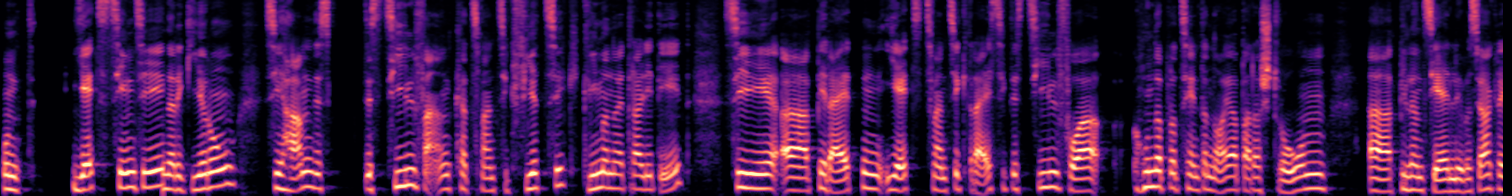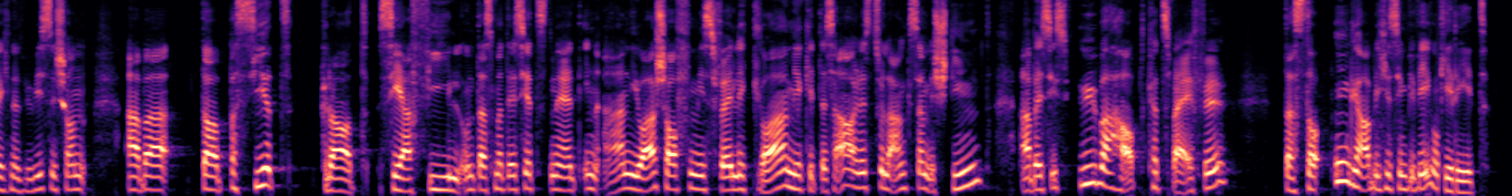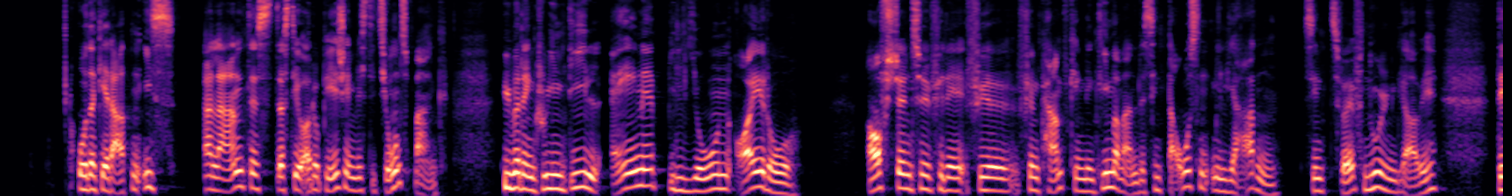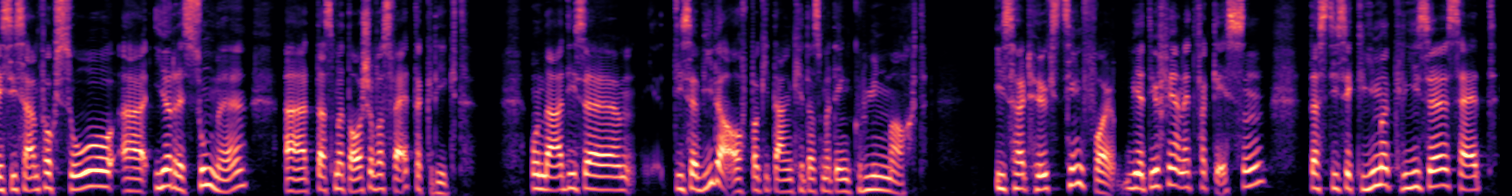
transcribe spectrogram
Und jetzt sind sie in der Regierung. Sie haben das das Ziel verankert 2040, Klimaneutralität. Sie äh, bereiten jetzt 2030 das Ziel vor, 100% erneuerbarer Strom äh, bilanziell übers Jahr gerechnet, wir wissen schon. Aber da passiert gerade sehr viel. Und dass wir das jetzt nicht in einem Jahr schaffen, ist völlig klar. Mir geht das auch alles zu langsam, es stimmt. Aber es ist überhaupt kein Zweifel, dass da Unglaubliches in Bewegung gerät oder geraten ist. Allein, dass, dass die Europäische Investitionsbank über den Green Deal eine Billion Euro aufstellen soll für, die, für, für den Kampf gegen den Klimawandel, das sind 1000 Milliarden, sind zwölf Nullen, glaube ich das ist einfach so äh, ihre Summe, äh, dass man da schon was weiterkriegt. Und auch diese, dieser Wiederaufbaugedanke, dass man den grün macht, ist halt höchst sinnvoll. Wir dürfen ja nicht vergessen, dass diese Klimakrise seit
